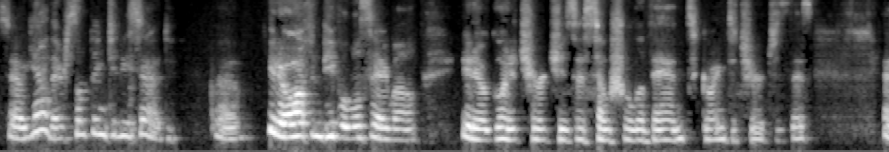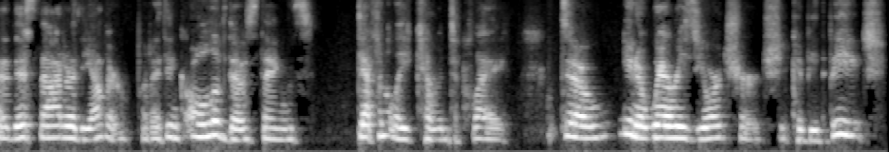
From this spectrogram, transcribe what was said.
So yeah, there's something to be said. Uh, you know, often people will say, well, you know, going to church is a social event. Going to church is this, uh, this, that, or the other. But I think all of those things definitely come into play. So, you know, where is your church? It could be the beach.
